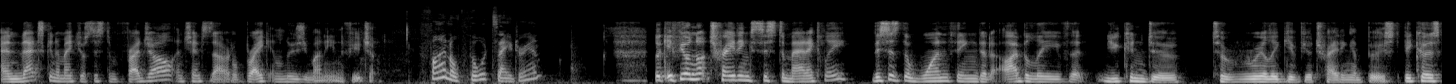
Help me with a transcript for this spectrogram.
and that's going to make your system fragile, and chances are it'll break and lose you money in the future. Final thoughts, Adrian? Look, if you're not trading systematically, this is the one thing that I believe that you can do to really give your trading a boost because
